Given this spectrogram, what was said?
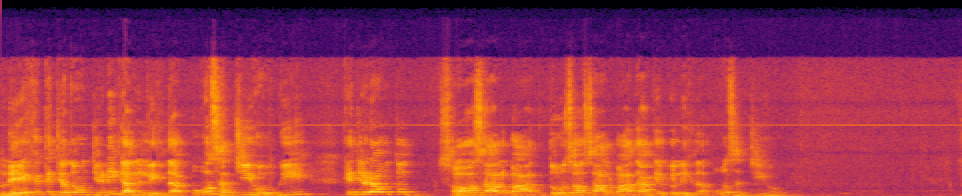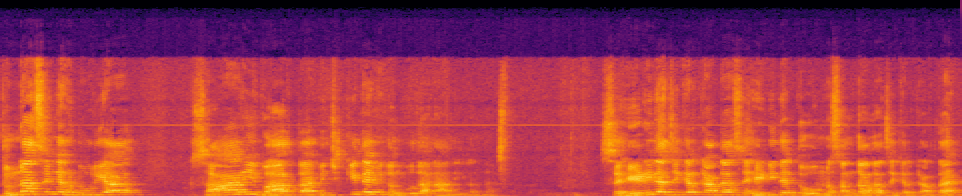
ਲੇਖਕ ਜਦੋਂ ਜਿਹੜੀ ਗੱਲ ਲਿਖਦਾ, ਉਹ ਸੱਚੀ ਹੋਊਗੀ ਕਿ ਜਿਹੜਾ ਉਹ ਤੋਂ 100 ਸਾਲ ਬਾਅਦ 200 ਸਾਲ ਬਾਅਦ ਆ ਕੇ ਕੋਈ ਲਿਖਦਾ, ਉਹ ਸੱਚੀ ਹੋਊਗੀ। ਦੁੰਨਾ ਸਿੰਘ ਹਡੂਰੀਆ ਸਾਰੀ ਵਾਰਤਾ ਵਿੱਚ ਕਿਤੇ ਵੀ ਗੰਗੂ ਦਾ ਨਾਂ ਨਹੀਂ ਲੈਂਦਾ। ਸਹੇੜੀ ਦਾ ਜ਼ਿਕਰ ਕਰਦਾ, ਸਹੇੜੀ ਦੇ ਦੋ ਮਸੰਦਾਂ ਦਾ ਜ਼ਿਕਰ ਕਰਦਾ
